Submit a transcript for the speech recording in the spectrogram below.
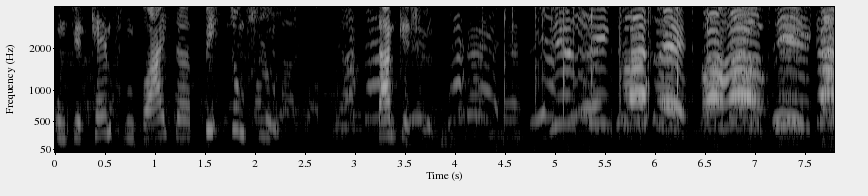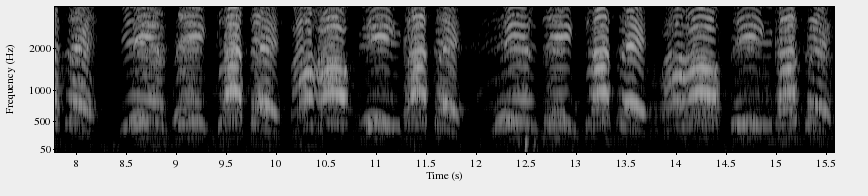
und wir kämpfen weiter bis zum Schluss. Dankeschön. Wir sind klasse, mach auf die Kasse! Wir sind klasse, mach auf die Kasse! Wir sind klasse, mach auf die Kasse!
